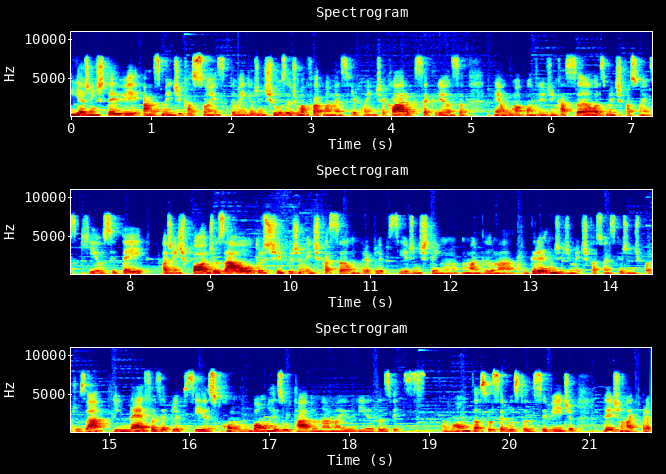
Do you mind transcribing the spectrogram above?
E a gente teve as medicações também que a gente usa de uma forma mais frequente. É claro que se a criança tem alguma contraindicação, as medicações que eu citei, a gente pode usar outros tipos de medicação para epilepsia. A gente tem uma gama grande de medicações que a gente pode usar e nessas epilepsias com um bom resultado na maioria das vezes tá bom? Então, se você gostou desse vídeo, deixa um like pra,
